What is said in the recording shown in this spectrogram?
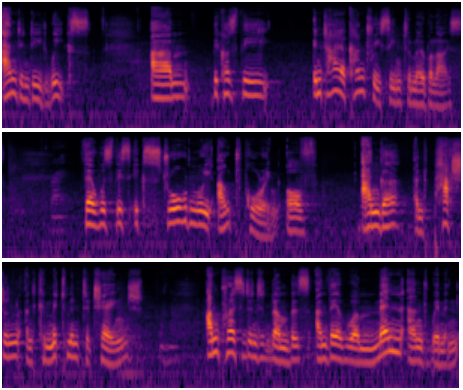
and indeed weeks, um, because the entire country seemed to mobilize. Right. There was this extraordinary outpouring of anger and passion and commitment to change, unprecedented numbers, and there were men and women,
